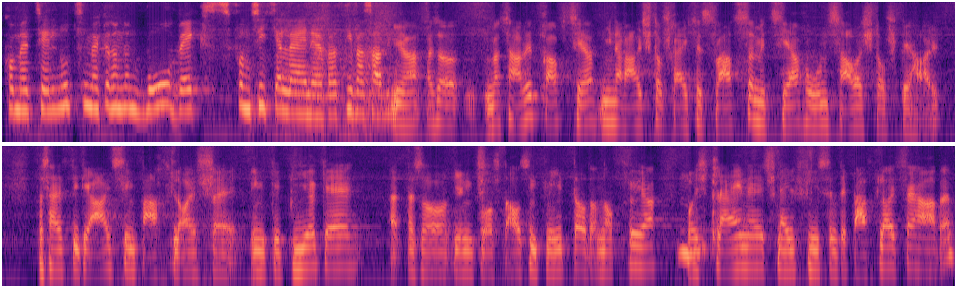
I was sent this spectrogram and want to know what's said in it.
kommerziell nutzen möchte, sondern wo wächst von sich alleine die Wasabi? Ja, also Wasabi braucht sehr mineralstoffreiches Wasser mit sehr hohem Sauerstoffgehalt. Das heißt, ideal sind Bachläufe im Gebirge, also irgendwo auf 1000 Meter oder noch höher, mhm. wo ich kleine, schnell fließende Bachläufe habe.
